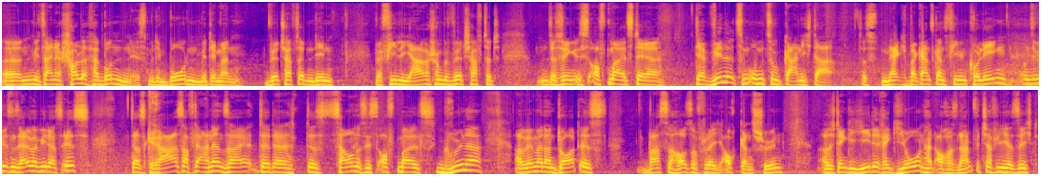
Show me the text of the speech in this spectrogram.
äh, mit seiner Scholle verbunden ist, mit dem Boden, mit dem man wirtschaftet und den über viele Jahre schon bewirtschaftet. deswegen ist oftmals der, der Wille zum Umzug gar nicht da. Das merke ich bei ganz, ganz vielen Kollegen. Und Sie wissen selber, wie das ist. Das Gras auf der anderen Seite der, des Zaunes ist oftmals grüner. Aber wenn man dann dort ist, war es zu Hause vielleicht auch ganz schön. Also ich denke, jede Region hat auch aus landwirtschaftlicher Sicht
